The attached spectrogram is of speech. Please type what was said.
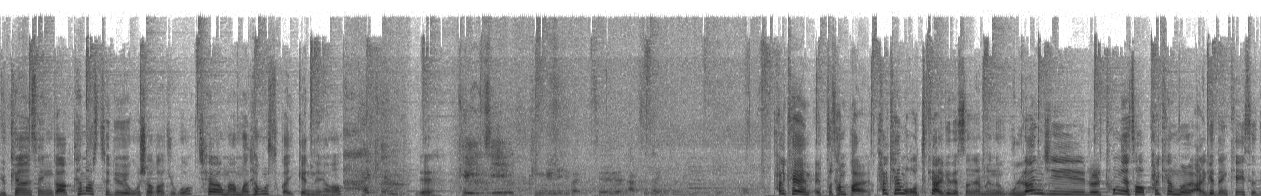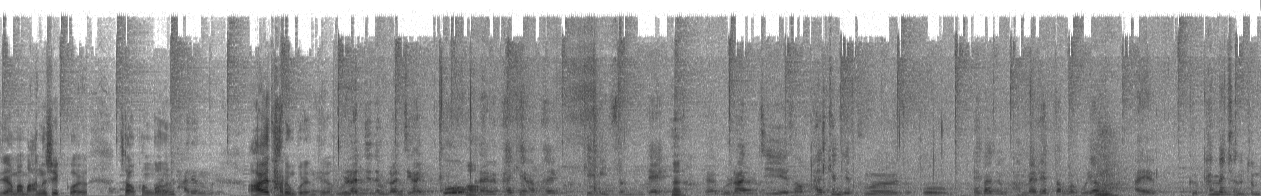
유쾌한 생각 테마 스튜디오에 오셔가지고 체험을 한번 해볼 수가 있겠네요. 팔캠, 예. 케이지, 퀵릴리즈 같은 악세사리 좀 이렇게 있고 8캠 F38. 8캠을 어떻게 알게 됐었냐면 울란지를 통해서 8캠을 알게 된 케이스들이 아마 많으실 거예요. 정확한 거는 다른 브랜드. 아예 다른 브랜드예요. 울란지는 울란지가 있고 어. 그다음에 팔캠은 팔캠이 있었는데 네. 그러니까 울란지에서 팔캠 제품을 조금 해가지고 판매를 했던 거고요. 음. 아예 그 판매처는 좀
